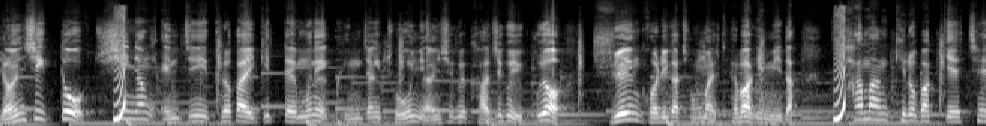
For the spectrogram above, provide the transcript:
연식도 신형 엔진이 들어가 있기 때문에 굉장히 좋은 연식을 가지고 있고요. 주행 거리가 정말 대박입니다. 4만 킬로밖에 채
